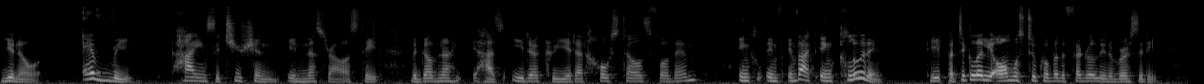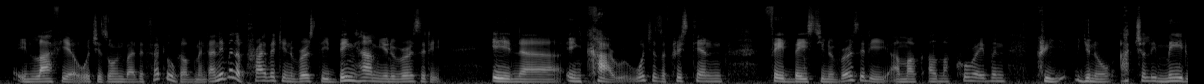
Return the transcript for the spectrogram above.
You know, every high institution in Nasarawa state, the governor has either created hostels for them, in, in fact, including, he particularly almost took over the Federal University in Lafia, which is owned by the federal government, and even a private university, Bingham University, in, uh, in Karu, which is a Christian faith-based university. Al-Makura even, you know, actually made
